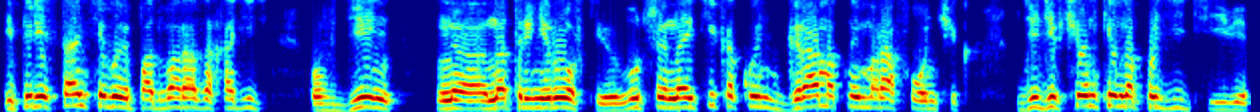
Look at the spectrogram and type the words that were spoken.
И перестаньте вы по два раза ходить в день на, на тренировки. Лучше найти какой-нибудь грамотный марафончик, где девчонки на позитиве,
